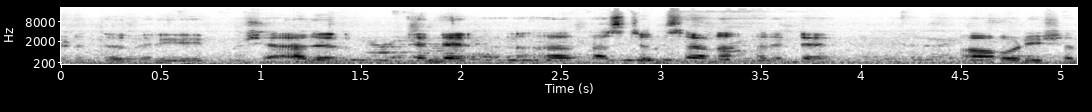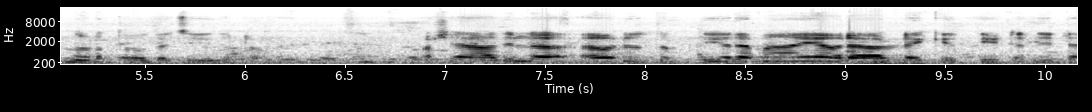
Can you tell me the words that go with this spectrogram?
എടുത്ത് വരികയും. പക്ഷെ അത് എന്റെ അസിസ്റ്റൻസാണ് അതിന്റെ ഓഡീഷൻ നടത്തുകയൊക്കെ ചെയ്തിട്ടുണ്ട് പക്ഷെ അതിൽ ഒരു തൃപ്തികരമായ ഒരാളിലേക്ക് എത്തിയിട്ടുന്നില്ല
